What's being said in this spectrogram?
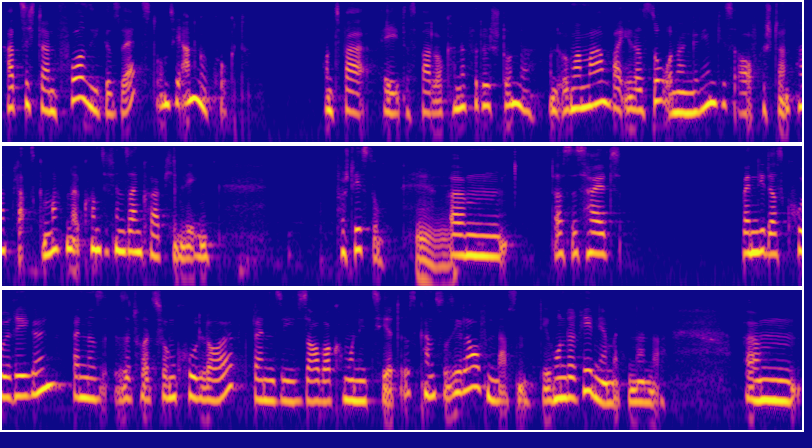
Hat sich dann vor sie gesetzt und sie angeguckt. Und zwar, ey, das war locker eine Viertelstunde. Und irgendwann mal war ihr das so unangenehm, die ist aufgestanden, hat Platz gemacht und er konnte sich in sein Körbchen legen. Verstehst du? Mhm. Ähm, das ist halt, wenn die das cool regeln, wenn eine Situation cool läuft, wenn sie sauber kommuniziert ist, kannst du sie laufen lassen. Die Hunde reden ja miteinander. Ähm,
